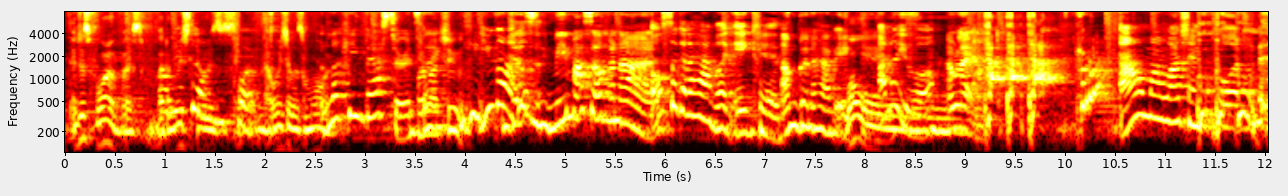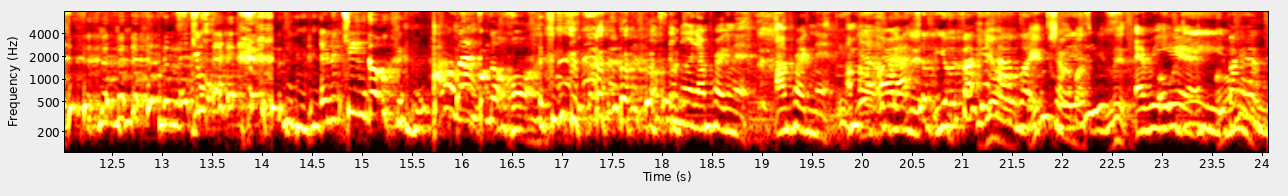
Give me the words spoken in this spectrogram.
It's just four of us, but Oh, I wish too, there was. four. I wish there was more. Lucky bastards. What like, about you? you gonna Just me, myself, and I. also gonna have like eight kids. I'm gonna have eight Whoa. kids. I know you will. I'm like pop, pop, pop, I don't mind watching four. and the team go. That's not hot. It's gonna be like I'm pregnant. I'm pregnant. I'm like, Yeah, all right, back to, yo, if I can Yo, have like baby shower about to be twins lit. every OD, year. if I could Oh. have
